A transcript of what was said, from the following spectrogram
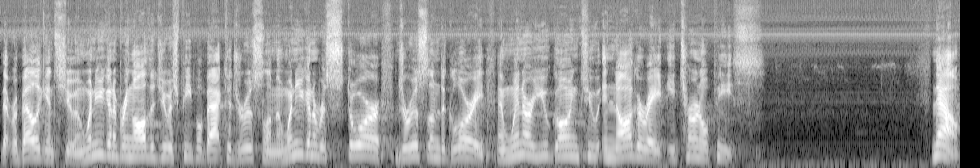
that rebel against you? And when are you going to bring all the Jewish people back to Jerusalem? And when are you going to restore Jerusalem to glory? And when are you going to inaugurate eternal peace? Now,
